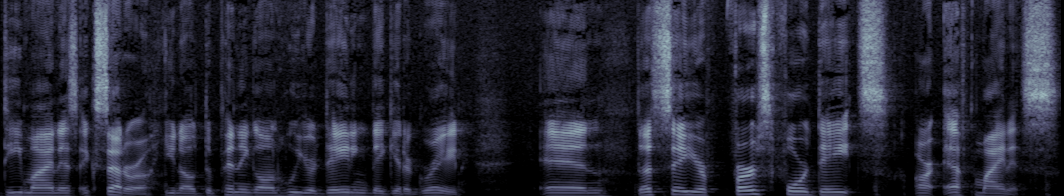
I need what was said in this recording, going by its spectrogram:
D minus, etc. You know, depending on who you're dating, they get a grade. And let's say your first four dates are F minus.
